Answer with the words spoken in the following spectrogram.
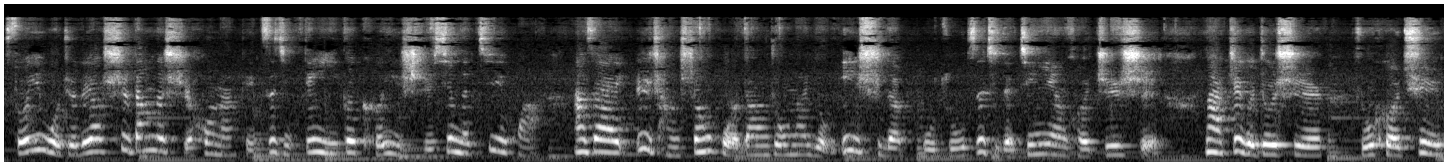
所以我觉得要适当的时候呢，给自己定一个可以实现的计划。那在日常生活当中呢，有意识的补足自己的经验和知识。那这个就是如何去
